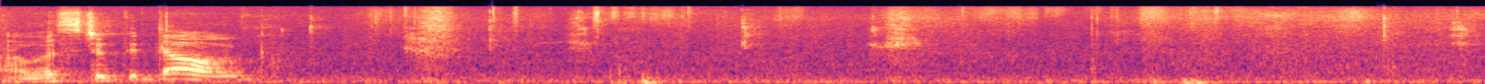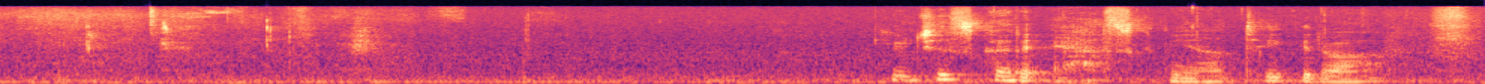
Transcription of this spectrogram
I'm a stupid dog. You just gotta ask me, I'll take it off.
